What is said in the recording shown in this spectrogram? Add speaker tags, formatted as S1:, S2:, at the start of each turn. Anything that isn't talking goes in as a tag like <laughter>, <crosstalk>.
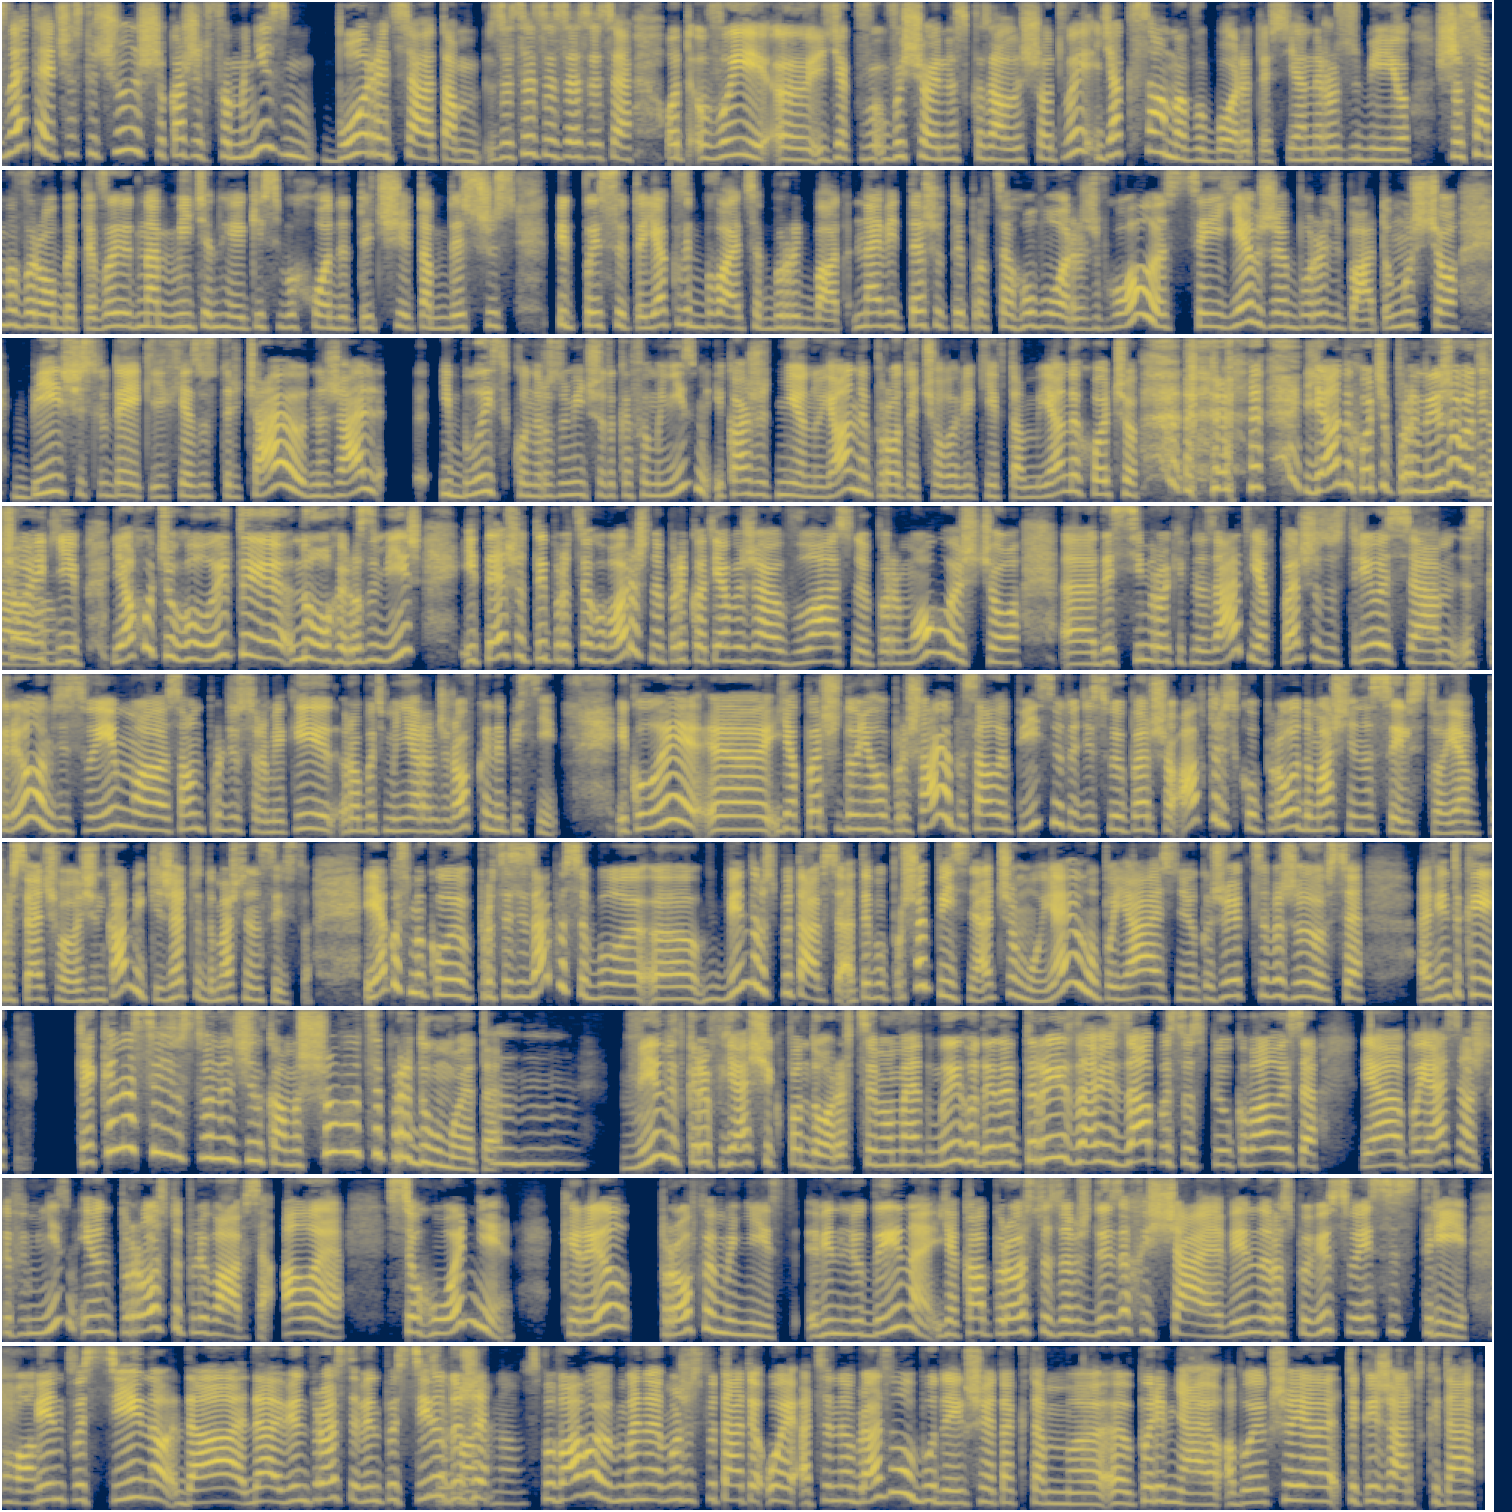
S1: Знаєте, я часто чую, що кажуть, фемінізм бореться там за це, це, це, це, це. От ви, е, як ви, щойно сказали, що от ви як саме ви боретесь? Я не розумію, що саме ви робите? Ви на мітинги якісь виходите, чи там десь щось підписуєте? Як відбувається боротьба?
S2: навіть те, що ти про це говориш вголос, це є вже боротьба, тому що більшість людей, яких я зустрічаю, на жаль. І близько не розуміють, що таке фемінізм, і кажуть, ні, ну я не проти чоловіків. Там я не хочу, <laughs> я не хочу принижувати
S1: Да.
S2: чоловіків. Я хочу голити ноги, розумієш? І те, що ти про це говориш, наприклад, я вважаю власною перемогою, що е, десь сім років назад я вперше зустрілася з Кирилом зі своїм е, саунд-продюсером, який робить мені аранжировки на пісні. І коли е, я вперше до нього прийшла, я писала пісню тоді свою першу авторську про домашнє насильство. Я присвячувала жінкам, які жертви домашнього насильства. І якось ми, коли в процесі запису було, е, він там спитався: а типу, про що пісня? А чому? Я йому пояснюю, кажу, як це важливо, все. А він такий: та яке насильство над жінками? Що ви це придумуєте? Він відкрив ящик Пандори в цей момент. Ми години три замість запису спілкувалися. Я пояснювала, що таке фемінізм, і він просто плювався. Але сьогодні Кирил. Профемініст, він людина, яка просто завжди захищає. Він розповів своїй сестрі. Він постійно, да, да, він просто він постійно дуже з повагою в мене може спитати: ой, а це не образливо буде, якщо я так там е, е, порівняю, або якщо я такий жарт кидаю.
